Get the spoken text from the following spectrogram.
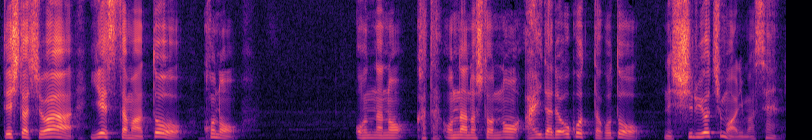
弟子たちはイエス様とこの女の方女の人の間で起こったことを、ね、知る余地もありません。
